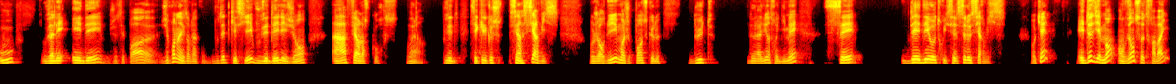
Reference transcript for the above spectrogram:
ou vous allez aider, je ne sais pas, euh, je vais prendre un exemple. Vous êtes caissier, vous aidez les gens à faire leurs courses. Voilà. C'est quelque c'est un service. Aujourd'hui, moi, je pense que le but de la vie, entre guillemets, c'est d'aider autrui. C'est le service. OK? Et deuxièmement, en faisant ce travail,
